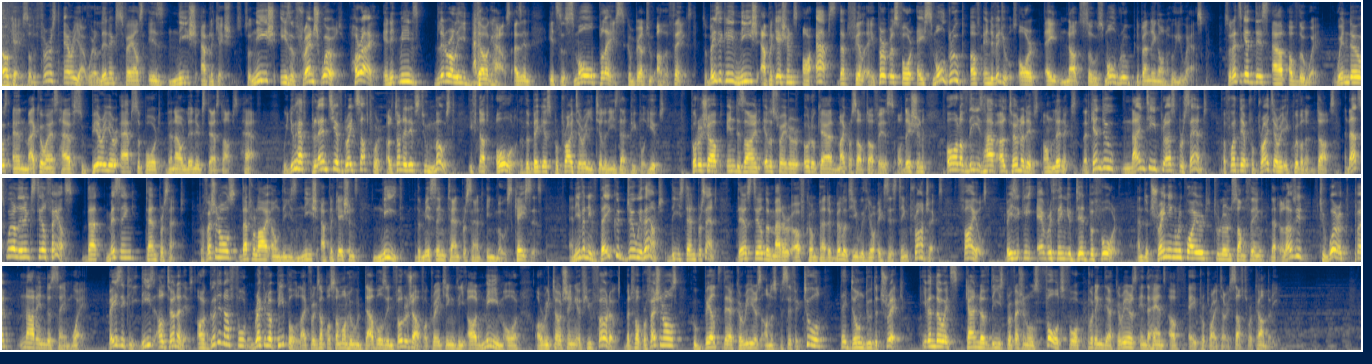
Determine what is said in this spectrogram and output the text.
Okay, so the first area where Linux fails is niche applications. So niche is a French word, hooray, and it means literally doghouse, as in it's a small place compared to other things. So basically, niche applications are apps that fill a purpose for a small group of individuals, or a not so small group, depending on who you ask. So let's get this out of the way. Windows and macOS have superior app support than our Linux desktops have. We do have plenty of great software, alternatives to most, if not all, the biggest proprietary utilities that people use. Photoshop, InDesign, Illustrator, AutoCAD, Microsoft Office, Audition, all of these have alternatives on Linux that can do 90 plus percent of what their proprietary equivalent does. And that's where Linux still fails, that missing 10%. Professionals that rely on these niche applications need the missing 10% in most cases. And even if they could do without these 10%, there's still the matter of compatibility with your existing projects, files, basically everything you did before, and the training required to learn something that allows you to work but not in the same way. Basically, these alternatives are good enough for regular people, like for example someone who dabbles in Photoshop for creating the odd meme or, or retouching a few photos. But for professionals who built their careers on a specific tool, they don't do the trick. Even though it's kind of these professionals' fault for putting their careers in the hands of a proprietary software company.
